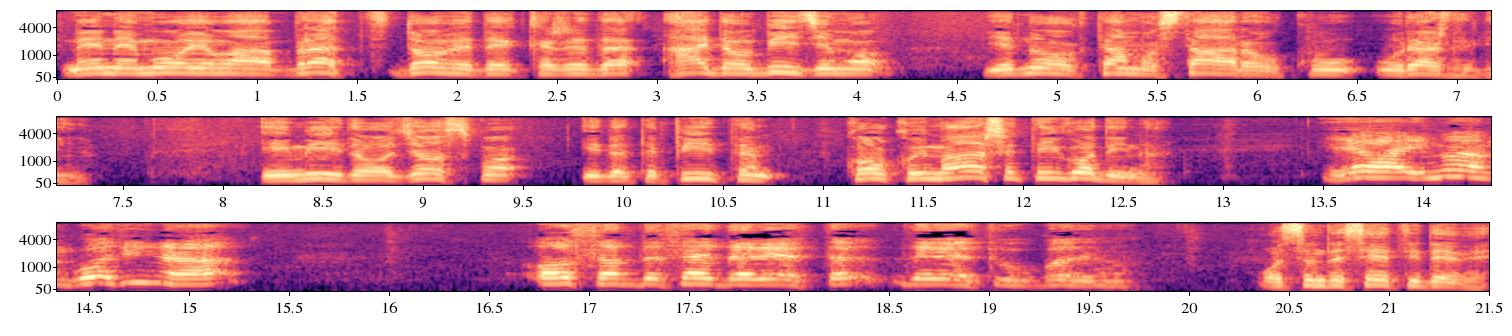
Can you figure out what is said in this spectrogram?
mene moj ova brat dovede, kaže da hajde obiđemo jednog tamo starog u, u Raždeginju. I mi dođo smo i da te pitam koliko imaše ti godina? Ja imam godina 89. devetu godinu. 89.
